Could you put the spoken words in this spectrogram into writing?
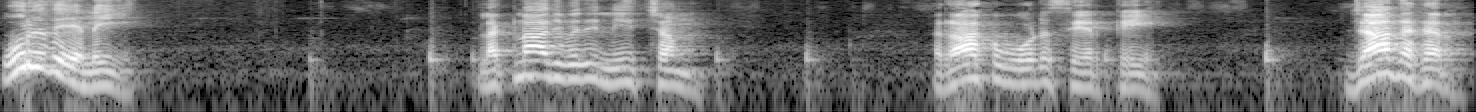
ஒருவேளை லக்னாதிபதி நீச்சம் ராகுவோடு சேர்க்கை. ஜாதகர்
